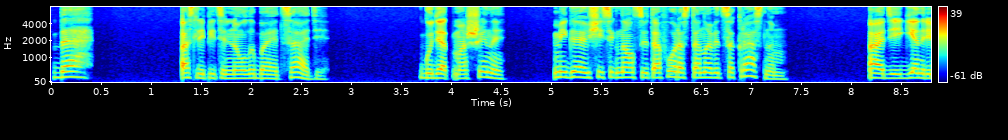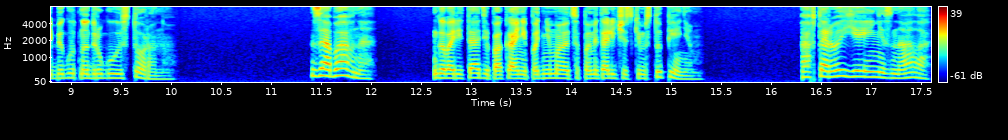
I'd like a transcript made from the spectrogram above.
«Да», — ослепительно улыбается Ади. Гудят машины, мигающий сигнал светофора становится красным. Ади и Генри бегут на другую сторону. «Забавно», — говорит Ади, пока они поднимаются по металлическим ступеням. А второй я и не знала.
